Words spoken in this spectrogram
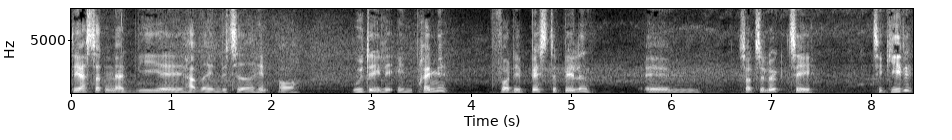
Det er sådan, at vi øh, har været inviteret hen og uddele en præmie for det bedste billede. Øhm, så tillykke til, til Gitte,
